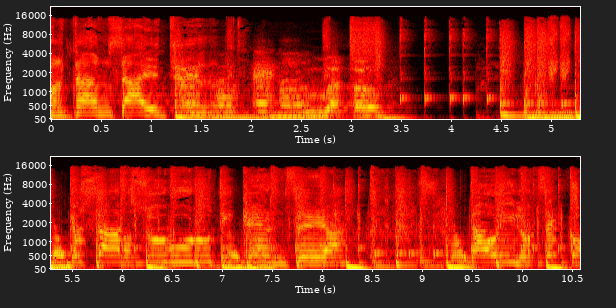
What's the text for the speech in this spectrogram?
faltan zaitut Gauza da zuburutik kentzea. Ta hori lortzeko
